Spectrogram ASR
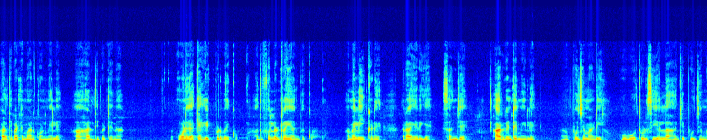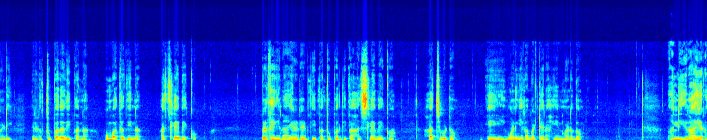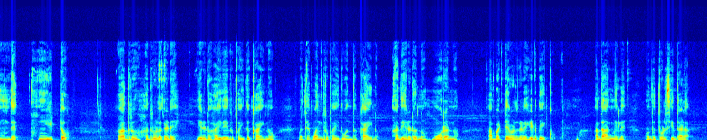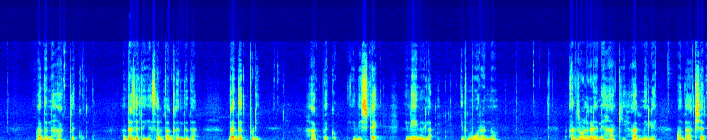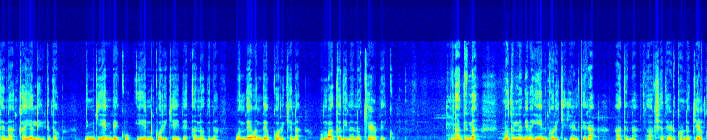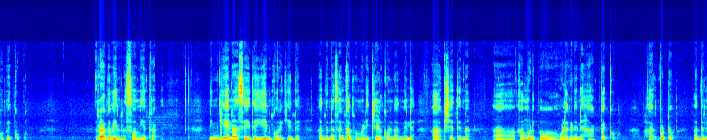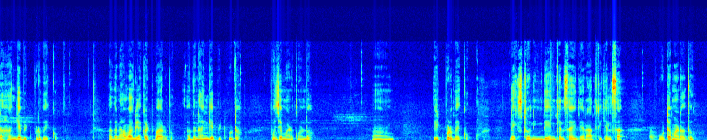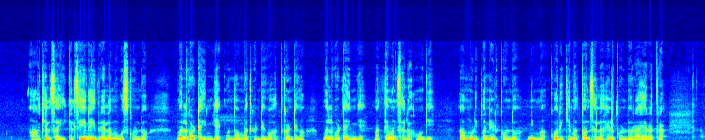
ಹಳದಿ ಬಟ್ಟೆ ಮಾಡ್ಕೊಂಡ್ಮೇಲೆ ಆ ಹಳದಿ ಬಟ್ಟೆನ ಒಣಗಕ್ಕೆ ಇಟ್ಬಿಡಬೇಕು. ಅದು ಫುಲ್ ಡ್ರೈ ಆಗಬೇಕು. ಆಮೇಲೆ ಈ ಕಡೆ ರಾಯರಿಗೆ ಸಂಜೆ ಆರು ಗಂಟೆ ಮೇಲೆ ಪೂಜೆ ಮಾಡಿ, ಹೂವು, ತುಳಸಿ ಎಲ್ಲ ಹಾಕಿ ಪೂಜೆ ಮಾಡಿ, ಎರಡು ತುಪ್ಪದ ದೀಪನ ಒಂಬತ್ತು ದಿನ ಹಚ್ಚಲೇಬೇಕು ಪ್ರತಿದಿನ ಎರಡೆರಡು ದೀಪ, ತುಪ್ಪದ ದೀಪ ಹಚ್ಚಲೇಬೇಕು ಹಚ್ಚಿಬಿಟ್ಟು ಈ ಒಣಗಿರೋ ಬಟ್ಟೆನ ಏನು ಮಾಡೋದು? ಅಲ್ಲಿ ರಾಯರ ಮುಂದೆ ಇಟ್ಟು ಅದ್ರ ಅದರೊಳಗಡೆ ಎರಡು ಐದೈದು ರೂಪಾಯಿದು ಕಾಯಿನು ಮತ್ತು ಒಂದು ರೂಪಾಯಿದು ಒಂದು ಕಾಯಿನು. ಅದೆರಡನ್ನು, ಮೂರನ್ನು ಆ ಬಟ್ಟೆ ಒಳಗಡೆ ಇಡಬೇಕು. ಅದಾದಮೇಲೆ ಒಂದು ತುಳಸಿ ದಳ. ಅದನ್ನು ಹಾಕಬೇಕು. ಅದ್ರ ಜೊತೆಗೆ ಸ್ವಲ್ಪ ಗಂಧದ ಗಂಧದ ಪುಡಿ ಹಾಕಬೇಕು. ಇದಿಷ್ಟೇ, ಇನ್ನೇನು ಇಲ್ಲ. ಇದು ಮೂರನ್ನು ಅದರೊಳಗಡೆ ಹಾಕಿ ಆದಮೇಲೆ ಒಂದು ಅಕ್ಷತೆನ ಕೈಯಲ್ಲಿ ಹಿಡಿದು ನಿಮ್ಗೆ ಏನು ಬೇಕು, ಏನು ಕೋರಿಕೆ ಇದೆ ಅನ್ನೋದನ್ನು ಒಂದೇ ಒಂದೇ ಕೋರಿಕೆನ ಒಂಬತ್ತು ದಿನನೂ ಕೇಳಬೇಕು. ಅದನ್ನು ಮೊದಲನೇ ದಿನ ಏನು ಕೋರಿಕೆ ಕೇಳ್ತೀರಾ? ಅದನ್ನು ಅಕ್ಷತೆ ಹಿಡ್ಕೊಂಡು ಕೇಳ್ಕೋಬೇಕು. ರಾಘವೇಂದ್ರ ಸ್ವಾಮಿ ಹತ್ರ. ನಿಮ್ಗೇನು ಆಸೆ ಇದೆ ಏನು ಕೋರಿಕೆ ಇದೆ ಅದನ್ನು ಸಂಕಲ್ಪ ಮಾಡಿ ಕೇಳ್ಕೊಂಡಾದಮೇಲೆ ಆ ಅಕ್ಷತೆನ ಆ, ಮುಡಿಪು ಒಳಗಡೆ ಹಾಕಬೇಕು. ಹಾಕ್ಬಿಟ್ಟು ಅದನ್ನು ಹಾಗೆ ಬಿಟ್ಬಿಡಬೇಕು. ಅದನ್ನು ಆವಾಗಲೇ ಕಟ್ಟಬಾರ್ದು ಅದನ್ನು ಹಾಗೆ ಬಿಟ್ಬಿಟ್ಟು ಪೂಜೆ ಮಾಡಿಕೊಂಡು ಇಟ್ಬಿಡಬೇಕು. ನೆಕ್ಸ್ಟು ನಿಮ್ದೇನು ಕೆಲಸ ಇದೆ? ರಾತ್ರಿ ಕೆಲಸ? ಊಟ ಮಾಡೋದು? ಆ ಕೆಲಸ, ಈ ಕೆಲಸ ಏನೇ ಇದ್ರೆ ಎಲ್ಲ ಮುಗಿಸ್ಕೊಂಡು ಮಲಗೋ ಟೈಮ್ಗೆ ಒಂದು ಒಂಬತ್ತು ಗಂಟೆಗೋ ಹತ್ತು ಗಂಟೆಗೋ ಮಲಗೋ ಟೈಮ್ಗೆ ಮತ್ತೆ ಒಂದು ಸಲ ಹೋಗಿ ಆ ಮುಡಿಪನ್ನು ಹಿಡ್ಕೊಂಡು ನಿಮ್ಮ ಕೋರಿಕೆ ಮತ್ತೊಂದು ಸಲ ಹೇಳ್ಕೊಂಡು ರಾಯರ ಹತ್ರ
